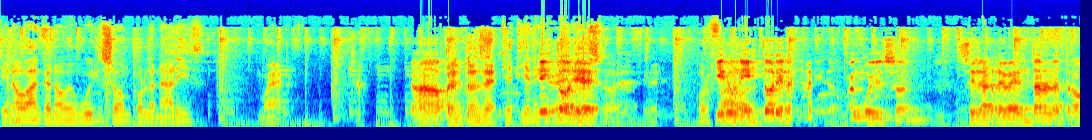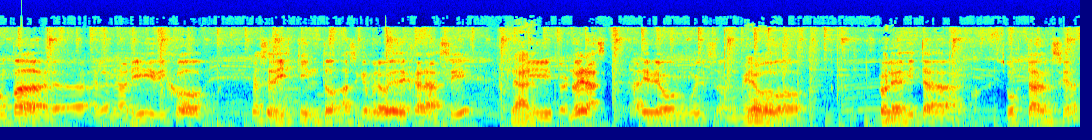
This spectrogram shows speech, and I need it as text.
que no bancan a Owen Wilson por la nariz. Bueno, Ah, Pero pero entonces, ¿qué tiene ¿Qué que historia ver es eso? Sí. Por tiene favor. una historia la nariz de Owen Wilson. Se la reventaron a trompada a la, a la nariz y dijo, me hace distinto, así que me lo voy a dejar así. Claro. Y, pero no era así la nariz de Owen Wilson. Tuvo problemita con sustancias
